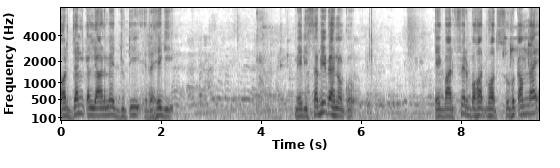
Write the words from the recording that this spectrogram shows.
और जन कल्याण में जुटी रहेगी। मेरी सभी बहनों को एक बार फिर बहुत बहुत शुभकामनाएँ।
